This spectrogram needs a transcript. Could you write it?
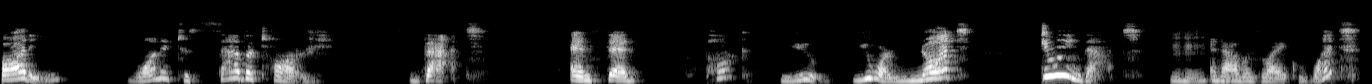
body wanted to sabotage that and said, fuck you. You are not doing that. Mm-hmm. And I was like, what?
